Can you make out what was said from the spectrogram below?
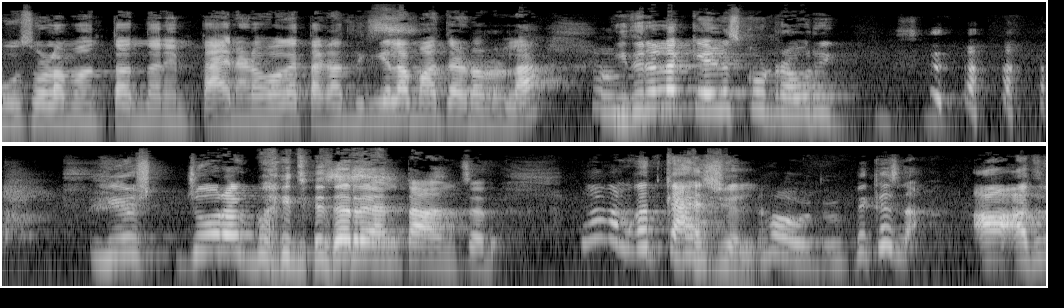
ಹೂಸೋಳಮ್ಮ ಅಂತಂದ ನಿಮ್ಮ ತಾಯ್ನಾಡ ಹೋಗ ತಗಂತ ಹಿಂಗೆಲ್ಲ ಮಾತಾಡೋರಲ್ಲ? ಇದನ್ನೆಲ್ಲ ಕೇಳಿಸ್ಕೊಂಡ್ರೆ ಅವ್ರಿಗೆ ಎಷ್ಟು ಜೋರಾಗಿ ಬೈತಿದ್ದಾರೆ ಅಂತ ಅನ್ಸೋದು. ನಮ್ಗದು ಕ್ಯಾಶುವಲ್ ಹೌದು. ಬಿಕಾಸ್ ಅದ್ರ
